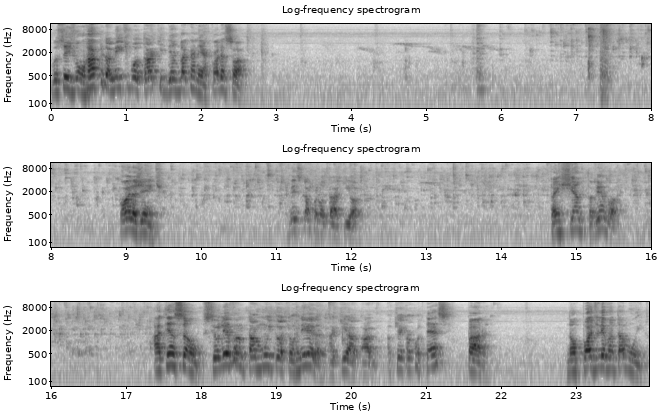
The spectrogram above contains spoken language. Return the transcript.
vocês vão rapidamente botar aqui dentro da caneca, olha só. Olha, gente. Vê se dá para notar aqui, ó. Tá enchendo, tá vendo, ó? Atenção, se eu levantar muito a torneira, aqui, o que é que acontece? Para. Não pode levantar muito.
